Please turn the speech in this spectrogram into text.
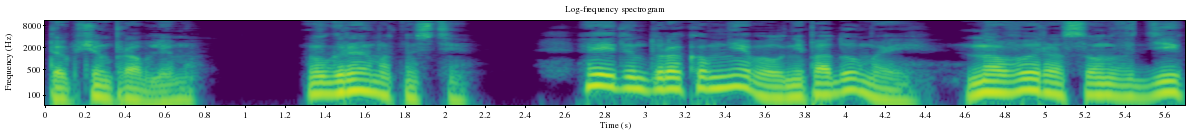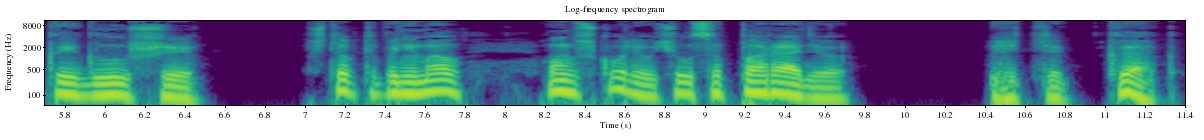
Так в чем проблема? В грамотности. Эйден дураком не был, не подумай, но вырос он в дикой глуши. Чтоб ты понимал, он в школе учился по радио. — Это как?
